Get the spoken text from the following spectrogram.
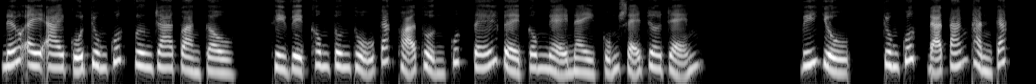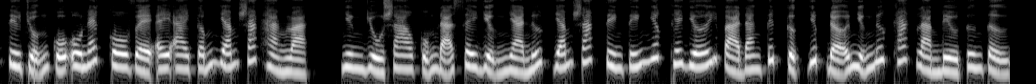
Nếu AI của Trung Quốc vươn ra toàn cầu, thì việc không tuân thủ các thỏa thuận quốc tế về công nghệ này cũng sẽ trơ trẽn. Ví dụ, Trung Quốc đã tán thành các tiêu chuẩn của UNESCO về AI cấm giám sát hàng loạt, nhưng dù sao cũng đã xây dựng nhà nước giám sát tiên tiến nhất thế giới và đang tích cực giúp đỡ những nước khác làm điều tương tự.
